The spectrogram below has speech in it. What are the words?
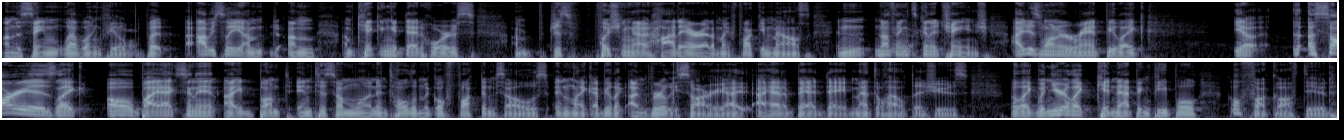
on the same leveling field. Yeah. But obviously, I'm I'm I'm kicking a dead horse. I'm just pushing out hot air out of my fucking mouth, and nothing's gonna change. I just wanted to rant, be like, you know, a sorry is like, oh, by accident, I bumped into someone and told them to go fuck themselves, and like, I'd be like, I'm really sorry. I I had a bad day, mental health issues. But like, when you're like kidnapping people, go fuck off, dude.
